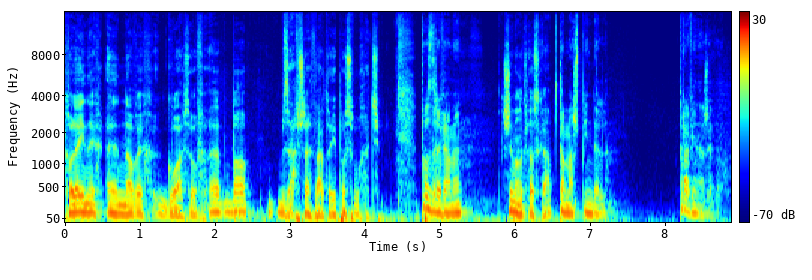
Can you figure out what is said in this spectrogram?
kolejnych e, nowych głosów, e, bo zawsze warto ich posłuchać. Pozdrawiamy. Szymon Kloska. Tomasz Pindel. Prawie na żywo.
